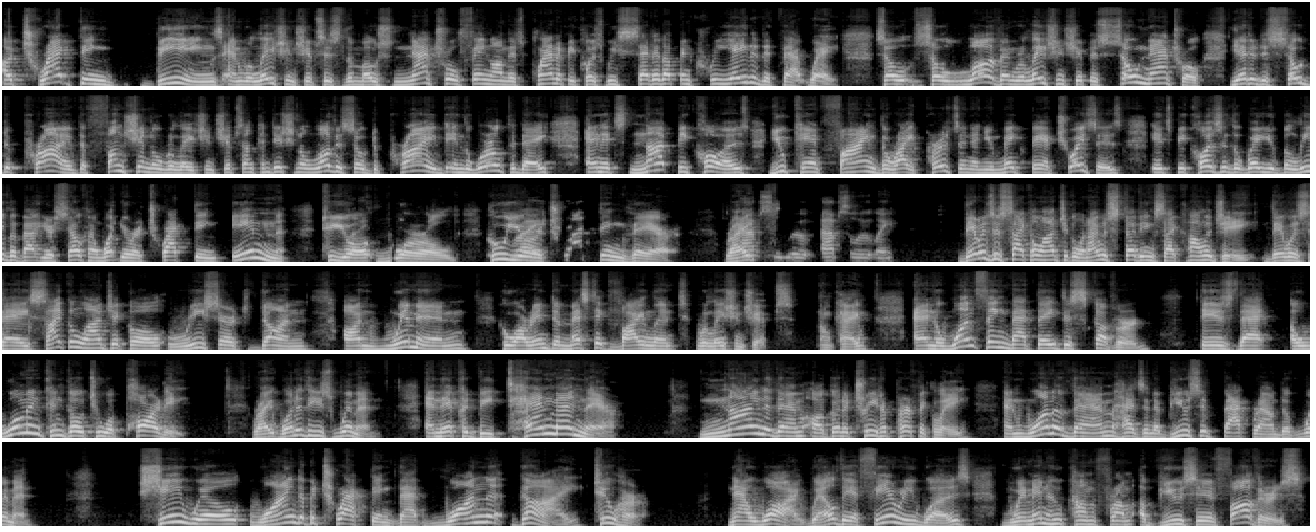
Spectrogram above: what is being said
like attracting beings and relationships is the most natural thing on this planet because we set it up and created it that way. So, so love and relationship is so natural, yet it is so deprived of functional relationships. Unconditional love is so deprived in the world today. And it's not because you can't find the right person and you make bad choices. It's because of the way you believe about yourself and what you're attracting in to your right. world, who you're right. attracting there, right? Absolutely. Absolutely. There was a psychological, when I was studying psychology, there was a psychological research done on women who are in domestic violent relationships. Okay. And the one thing that they discovered is that a woman can go to a party, right? One of these women, and there could be 10 men there Nine of them are going to treat her perfectly, and one of them has an abusive background of women. She will wind up attracting that one guy to her. Now, why? Well, their theory was women who come from abusive fathers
